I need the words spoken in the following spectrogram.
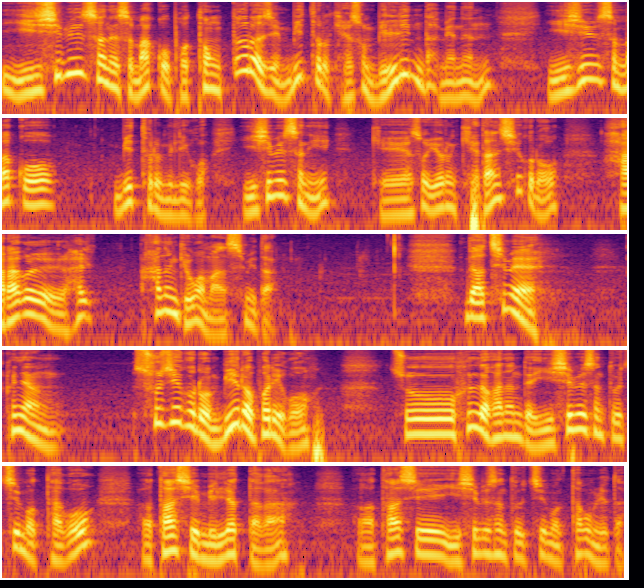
21선에서 맞고 보통 떨어진 밑으로 계속 밀린다면은 21선 맞고 밑으로 밀리고 21선이 계속 이런 계단식으로 하락을 할, 하는 경우가 많습니다. 근데 아침에 그냥 수직으로 밀어버리고 쭉 흘러가는데 21선 뚫지 못하고 어, 다시 밀렸다가 어, 다시 21선 뚫지 못하고 밀렸다.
